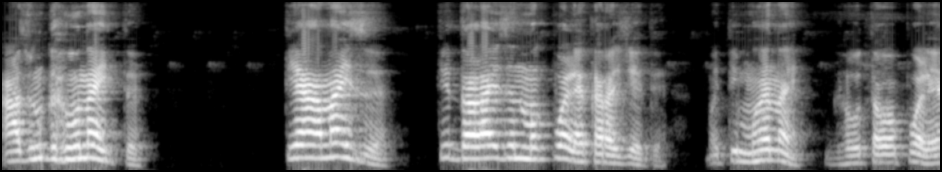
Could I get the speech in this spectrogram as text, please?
अजून गहू नाहीत. ते आणायचं. ते दळायचं मग पोळ्या करायच्या येते मग ती म्हण आहे गहू तवा पोळ्या.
